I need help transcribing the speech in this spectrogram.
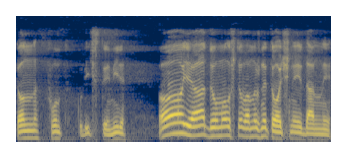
Тонна, фунт, кубическая миля. О, я думал, что вам нужны точные данные.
